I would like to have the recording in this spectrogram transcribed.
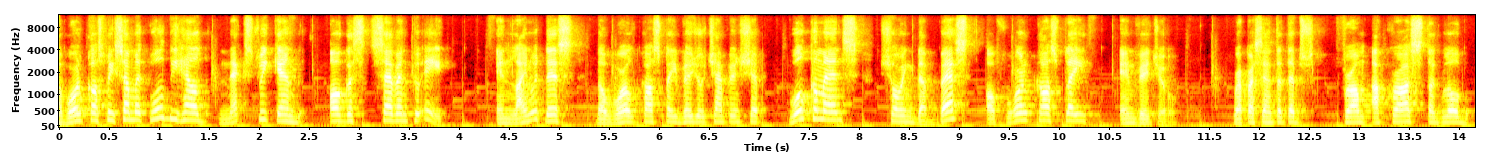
The World Cosplay Summit will be held next weekend, August 7 to 8. In line with this, the World Cosplay Video Championship will commence showing the best of World Cosplay in video. Representatives from across the globe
